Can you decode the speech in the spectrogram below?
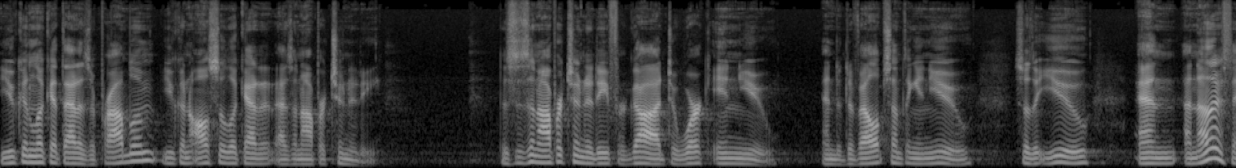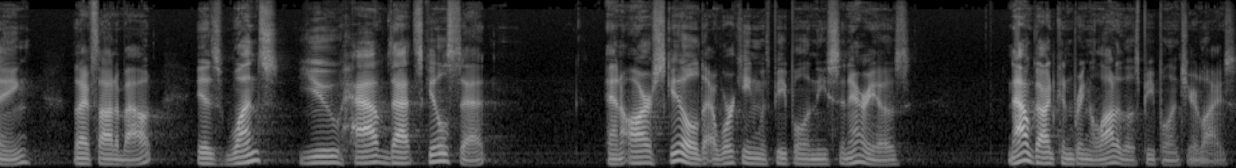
you can look at that as a problem. You can also look at it as an opportunity. This is an opportunity for God to work in you and to develop something in you so that you, and another thing that I've thought about is once you have that skill set and are skilled at working with people in these scenarios, now God can bring a lot of those people into your lives.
